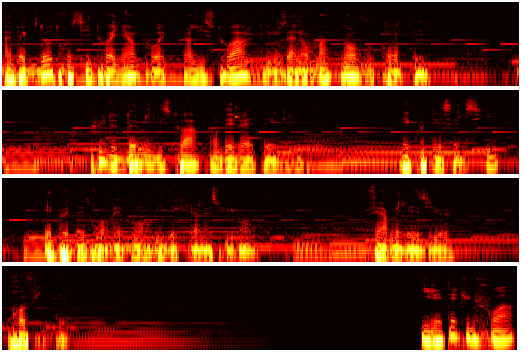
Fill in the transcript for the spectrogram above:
avec d'autres citoyens pour écrire l'histoire que nous allons maintenant vous conter. Plus de 2000 histoires ont déjà été écrites. Écoutez celle-ci et peut-être aurez-vous envie d'écrire la suivante. Fermez les yeux, profitez. Il était une fois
